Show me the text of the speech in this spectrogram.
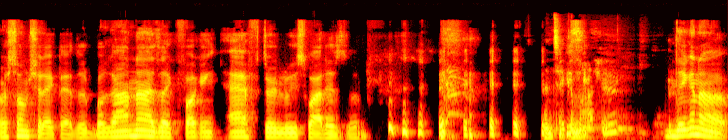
or some shit like that. Dude. But Ghana is like fucking after Luis Suarez. And take him out. They're gonna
